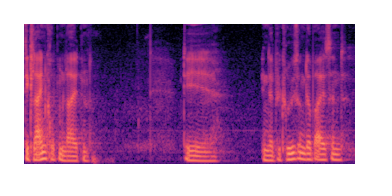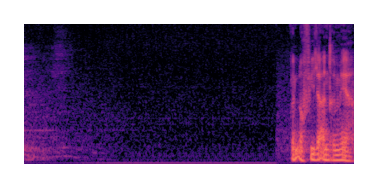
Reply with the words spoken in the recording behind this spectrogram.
die Kleingruppen leiten, die in der Begrüßung dabei sind, und noch viele andere mehr.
